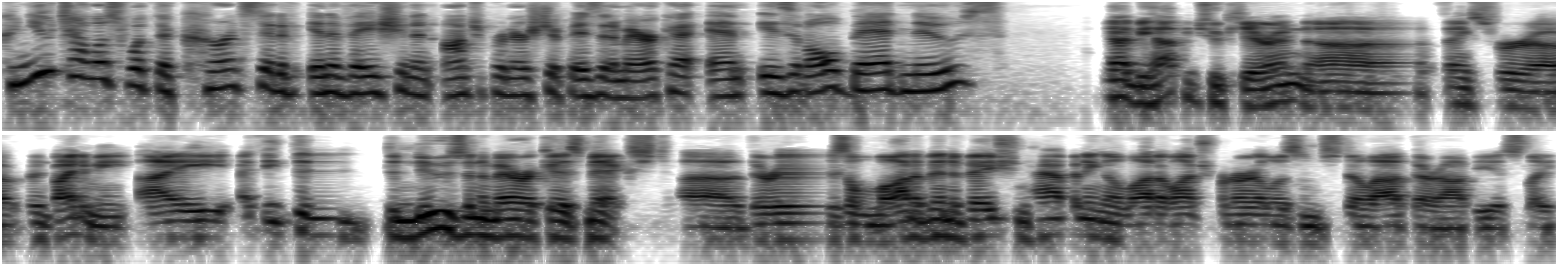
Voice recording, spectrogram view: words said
Can you tell us what the current state of innovation and entrepreneurship is in America? And is it all bad news? Yeah, I'd be happy to, Karen. Uh, thanks for uh, inviting me. I, I think the, the news in America is mixed. Uh, there is a lot of innovation happening, a lot of entrepreneurialism still out there, obviously.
